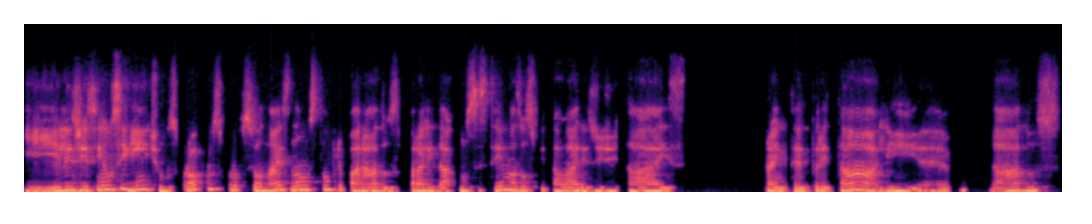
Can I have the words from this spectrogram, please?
e eles dizem o seguinte: os próprios profissionais não estão preparados para lidar com sistemas hospitalares digitais, para interpretar ali é, dados.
